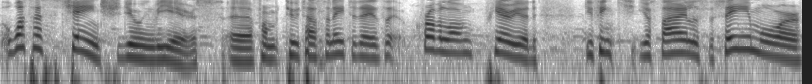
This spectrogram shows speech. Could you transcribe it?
What has changed during the years uh, from 2008 to today? It's a a long period. Do you think your style is the same, or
